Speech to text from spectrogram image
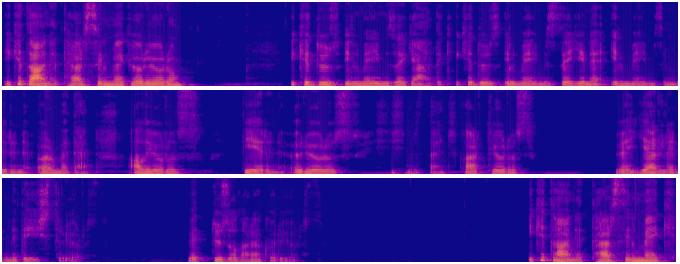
İki tane ters ilmek örüyorum. İki düz ilmeğimize geldik. İki düz ilmeğimizde yine ilmeğimizin birini örmeden alıyoruz. Diğerini örüyoruz. Şişimizden çıkartıyoruz ve yerlerini değiştiriyoruz. Ve düz olarak örüyoruz. İki tane ters ilmek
